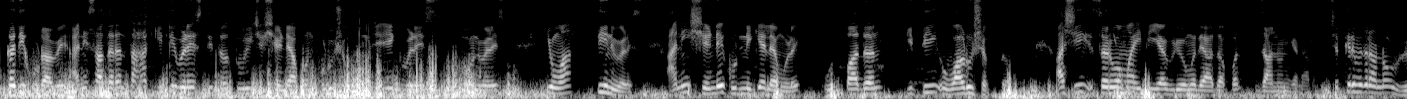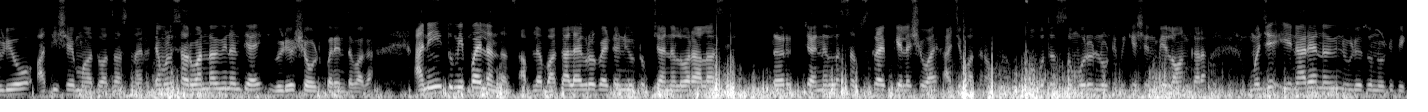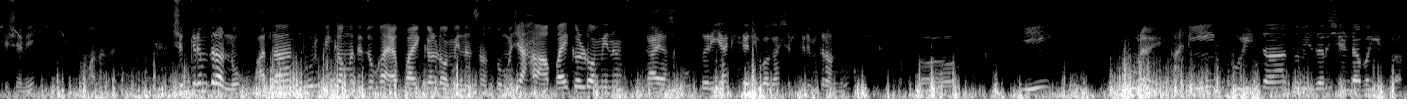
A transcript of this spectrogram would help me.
कधी खुडावे? आणि साधारणतः किती वेळेस तिथं तुरीचे शेंडे आपण खुडू शकतो? म्हणजे एक वेळेस दोन वेळेस किंवा तीन वेळेस. आणि शेंडे खुडणी केल्यामुळे उत्पादन किती वाढू शकतं? अशी सर्व माहिती या व्हिडिओमध्ये आज आपण जाणून घेणार आहोत. शेतकरी मित्रांनो व्हिडिओ अतिशय महत्त्वाचा असणार आहे. त्यामुळे सर्वांना विनंती आहे व्हिडिओ शेवटपर्यंत बघा. आणि तुम्ही पहिल्यांदाच आपल्या बाकाल ॲग्रो पॅटर्न यूट्यूब चॅनलवर आला असेल तर चॅनलला सबस्क्राईब केल्याशिवाय अजिबात राहू नका. सोबतच समोरील नोटिफिकेशन बेल ऑन करा. म्हणजे येणाऱ्या नवीन व्हिडिओचं नोटिफिकेशन हे तुम्हाला शेतकरी मित्रांनो आता तूर पिकामध्ये जो काय अपायकल डॉमिनन्स असतो म्हणजे हा अपायकल डॉमिनन्स काय असतो? तर या ठिकाणी बघा शेतकरी मित्रांनो ही तूर आहे. आणि तुरीचा तुम्ही जर शेंडा बघितला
